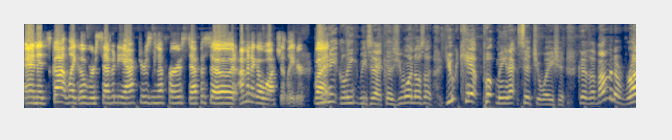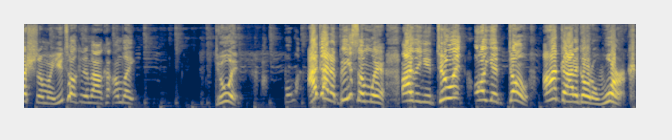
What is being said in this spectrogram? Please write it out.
And it's got like over 70 actors in the first episode. I'm going to go watch it later. you But need to link me to that because you want to know something. You can't put me in that situation because if I'm in a rush somewhere, you're talking about. I'm like, do it. I gotta be somewhere. Either you do it or you don't. I gotta go to work.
